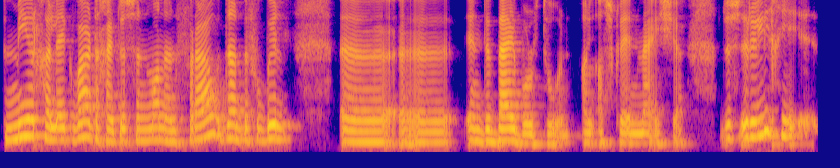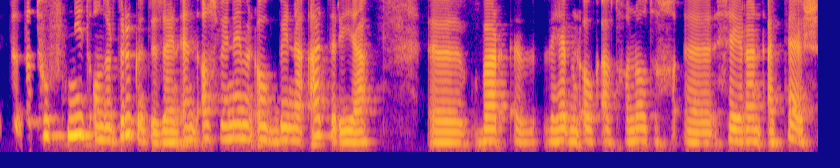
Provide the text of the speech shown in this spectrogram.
meer gelijkwaardigheid tussen man en vrouw dan bijvoorbeeld uh, uh, in de Bijbel toen, als klein meisje. Dus religie, dat, hoeft niet onderdrukkend te zijn. En als we nemen ook binnen Atria, uh, waar we hebben ook uitgenodigd Seyran Atesh.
